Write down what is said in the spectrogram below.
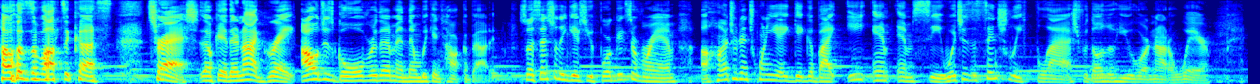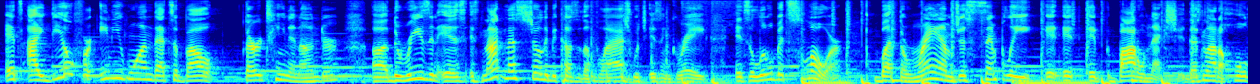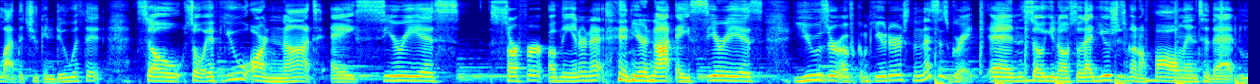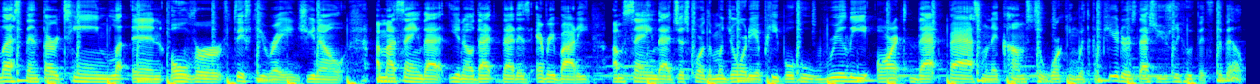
I was about to cuss. Trash. Okay, they're not great. I'll just go over them and then we can talk about it. So essentially gives you four gigs of RAM, 128 gigabyte eMMC, which is essentially flash for those of you who are not aware. It's ideal for anyone that's about 13 and under. Uh, the reason is it's not necessarily because of the flash, which isn't great. It's a little bit slower, but the RAM just simply it, it, it bottlenecks you. There's not a whole lot that you can do with it. So so if you are not a serious surfer of the internet and you're not a serious user of computers, then this is great. And so, you know, so that usually is gonna fall into that less than 13 and over 50 range, you know. I'm not saying that, you know, that that is everybody. I'm saying that just for the majority of people who really aren't that fast when it comes to working with computers, that's usually who fits the bill.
